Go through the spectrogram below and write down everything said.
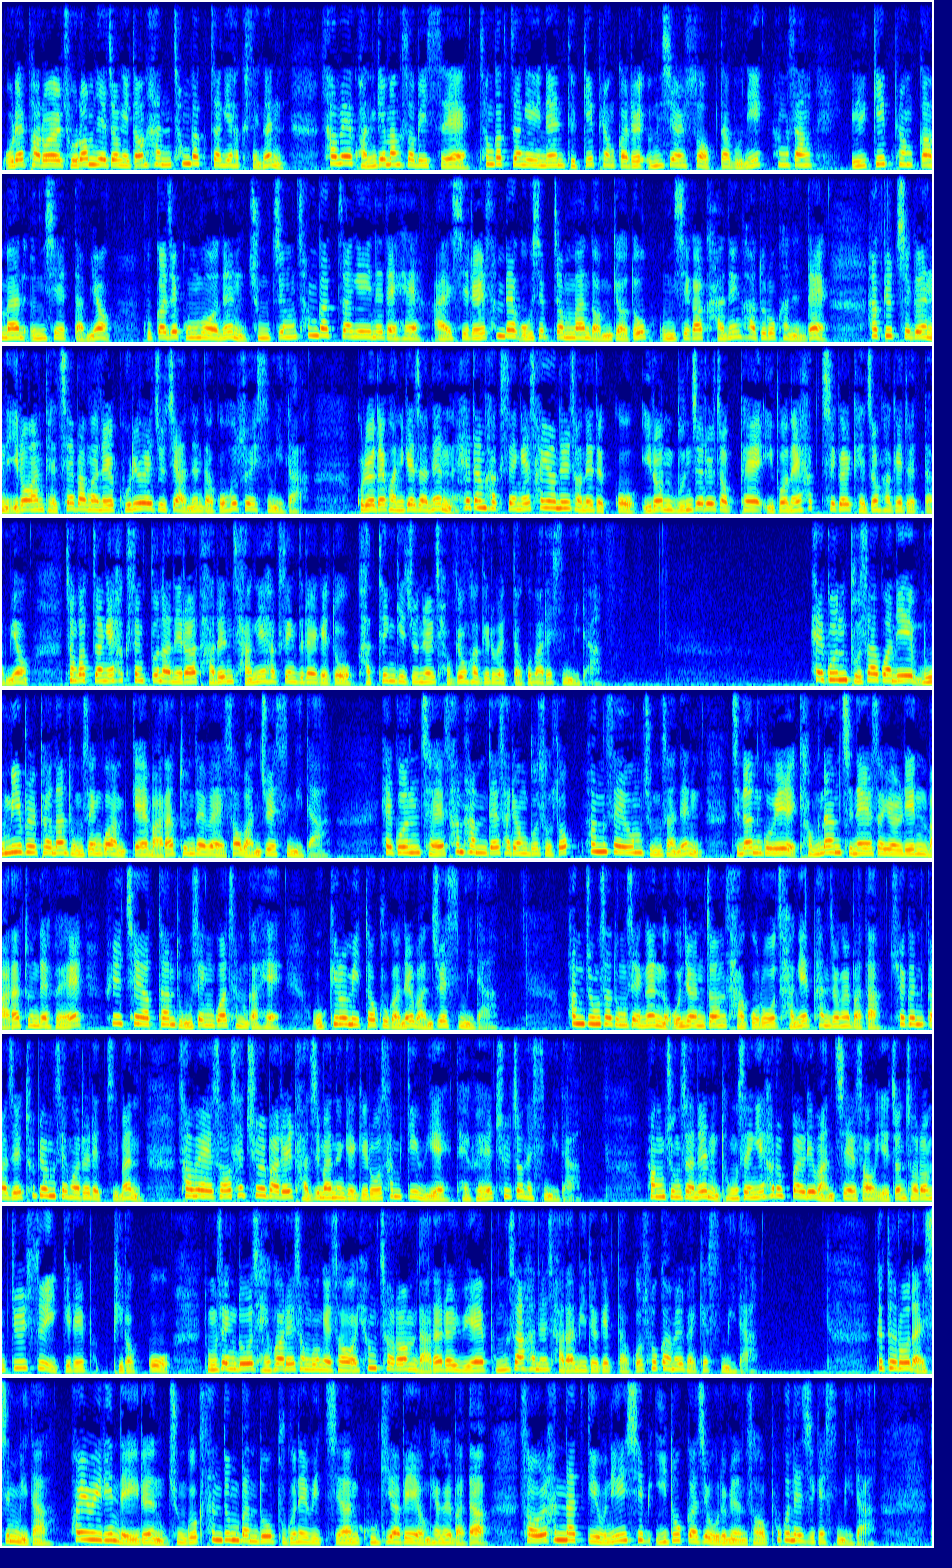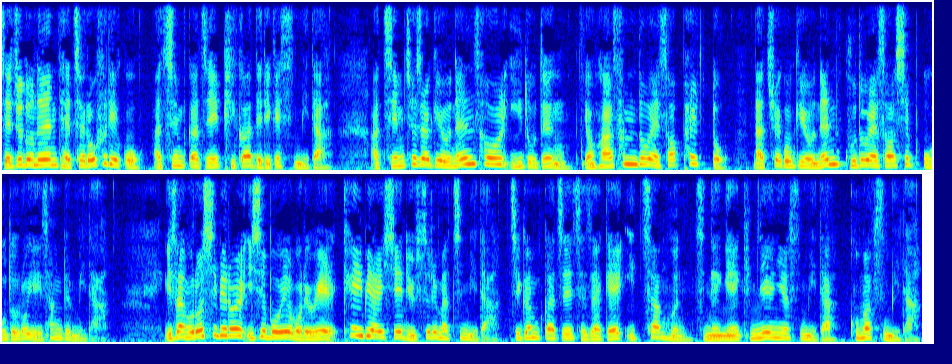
올해 8월 졸업 예정이던 한 청각장애 학생은 사회 관계망 서비스에 청각장애인은 듣기 평가를 응시할 수 없다 보니 항상 읽기 평가만 응시했다며 국가직 공무원은 중증 청각장애인에 대해 RC를 350점만 넘겨도 응시가 가능하도록 하는데 학교 측은 이러한 대체 방안을 고려해주지 않는다고 호소했습니다. 고려대 관계자는 해당 학생의 사연을 전해 듣고 이런 문제를 접해 이번에 학칙을 개정하게 됐다며 청각장애 학생뿐 아니라 다른 장애 학생들에게도 같은 기준을 적용하기로 했다고 말했습니다. 해군 부사관이 몸이 불편한 동생과 함께 마라톤 대회에서 완주했습니다. 해군 제3함대 사령부 소속 황세웅 중사는 지난 9일 경남 진해에서 열린 마라톤 대회에 휠체어 탄 동생과 참가해 5km 구간을 완주했습니다. 황 중사 동생은 5년 전 사고로 장애 판정을 받아 최근까지 투병 생활을 했지만 사회에서 새 출발을 다짐하는 계기로 삼기 위해 대회에 출전했습니다. 황 중사는 동생이 하루빨리 완치해서 예전처럼 뛸 수 있기를 빌었고 동생도 재활에 성공해서 형처럼 나라를 위해 봉사하는 사람이 되겠다고 소감을 밝혔습니다. 끝으로 날씨입니다. 화요일인 내일은 중국 산둥반도 부근에 위치한 고기압의 영향을 받아 서울 한낮 기온이 12도까지 오르면서 포근해지겠습니다. 제주도는 대체로 흐리고 아침까지 비가 내리겠습니다. 아침 최저 기온은 서울 2도 등 영하 3도에서 8도, 낮 최고 기온은 9도에서 15도로 예상됩니다. 이상으로 11월 25일 월요일 KBRC 뉴스를 마칩니다. 지금까지 제작의 이창훈, 진행의 김예은이었습니다. 고맙습니다.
